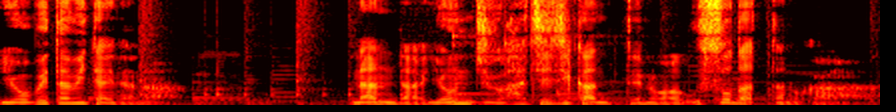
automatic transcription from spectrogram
呼べたみたいだな。なんだ、48時間ってのは嘘だったのか。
